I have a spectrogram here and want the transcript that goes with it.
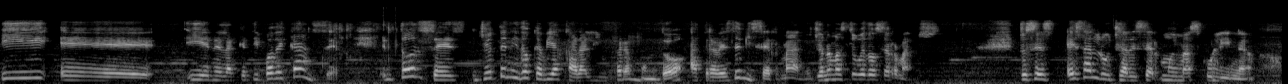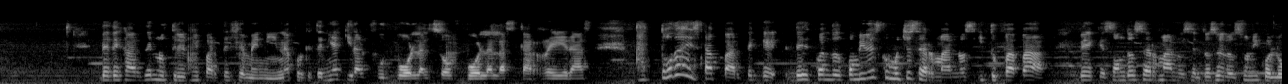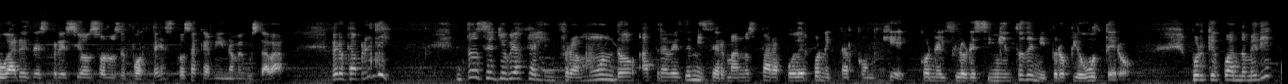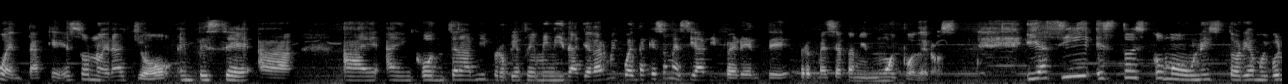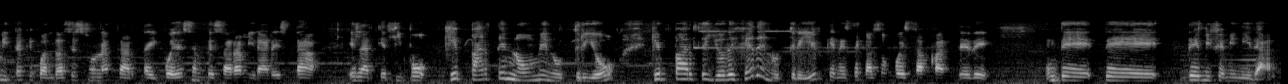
Y, eh, y en el arquetipo de cáncer. Entonces, yo he tenido que viajar al inframundo a través de mis hermanos. Yo nomás tuve dos hermanos. Entonces, esa lucha de ser muy masculina, de dejar de nutrir mi parte femenina, porque tenía que ir al fútbol, al softball, a las carreras, a toda esta parte que de, cuando convives con muchos hermanos y tu papá ve que son dos hermanos, entonces los únicos lugares de expresión son los deportes, cosa que a mí no me gustaba, pero que aprendí. Entonces yo viajé al inframundo a través de mis hermanos para poder conectar con qué? Con el florecimiento de mi propio útero porque cuando me di cuenta que eso no era yo, empecé a, a, encontrar mi propia feminidad y a darme cuenta que eso me hacía diferente, pero me hacía también muy poderosa. Y así esto es como una historia muy bonita que cuando haces una carta y puedes empezar a mirar esta el arquetipo, qué parte no me nutrió, qué parte yo dejé de nutrir, que en este caso fue esta parte de, de, de, de mi feminidad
